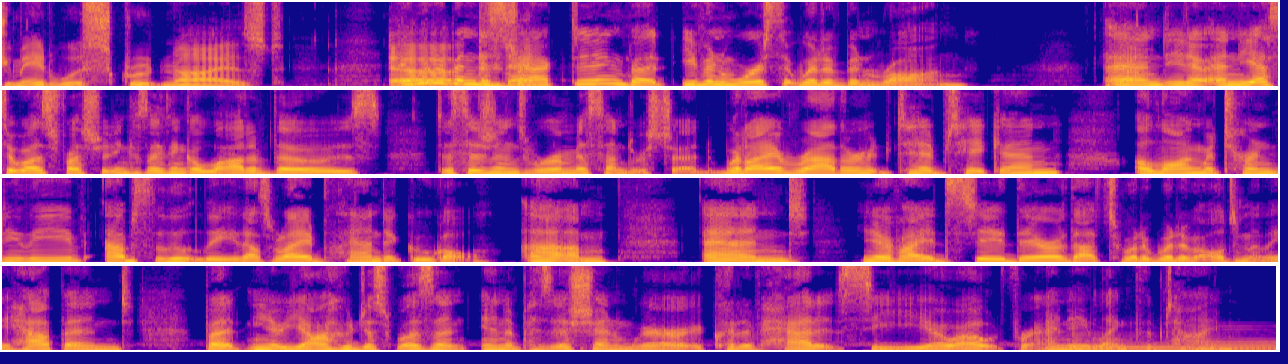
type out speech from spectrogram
you made was scrutinized. It would have been uh, distracting, that, but even worse, it would have been wrong. Yeah. And you know, and yes, it was frustrating because I think a lot of those decisions were misunderstood. Would I have rather have taken a long maternity leave? Absolutely, that's what I had planned at Google. Um, and you know, if I had stayed there, that's what it would have ultimately happened. But you know, Yahoo just wasn't in a position where it could have had its CEO out for any length of time.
